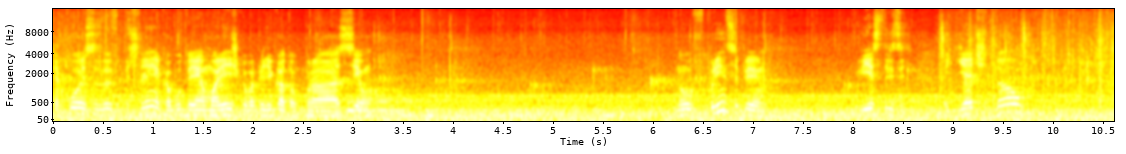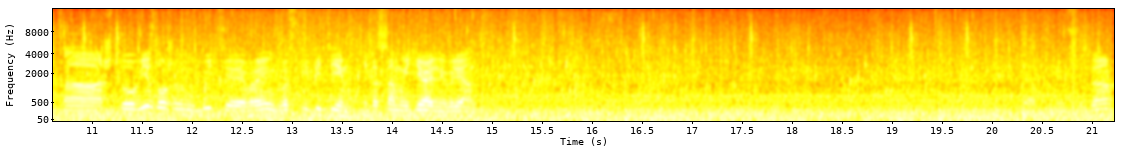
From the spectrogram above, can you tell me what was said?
такое создает впечатление, как будто я маленечко по перекату просел. Ну, в принципе, вес 30. Я читал, а, что вес должен быть э, в районе 25. Это самый идеальный вариант. Так, сюда.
